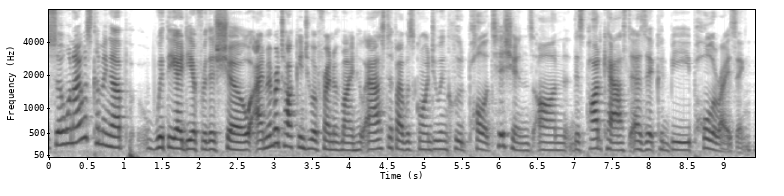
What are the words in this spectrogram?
So, when I was coming up with the idea for this show, I remember talking to a friend of mine who asked if I was going to include politicians on this podcast as it could be polarizing.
